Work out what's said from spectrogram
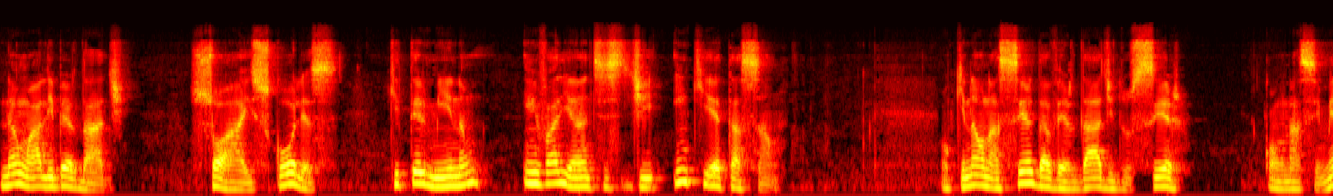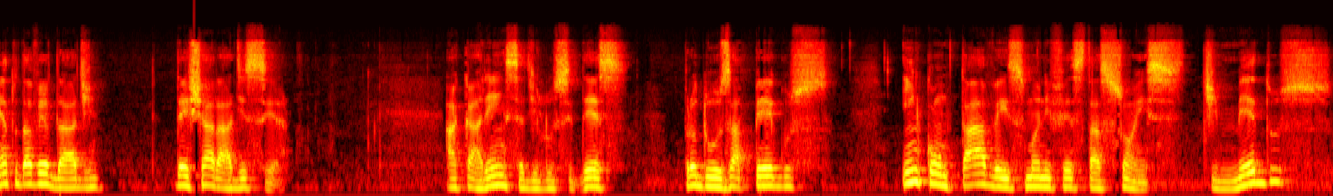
não há liberdade. Só há escolhas que terminam em variantes de inquietação. O que não nascer da verdade do ser, com o nascimento da verdade, deixará de ser. A carência de lucidez produz apegos, incontáveis manifestações de medos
